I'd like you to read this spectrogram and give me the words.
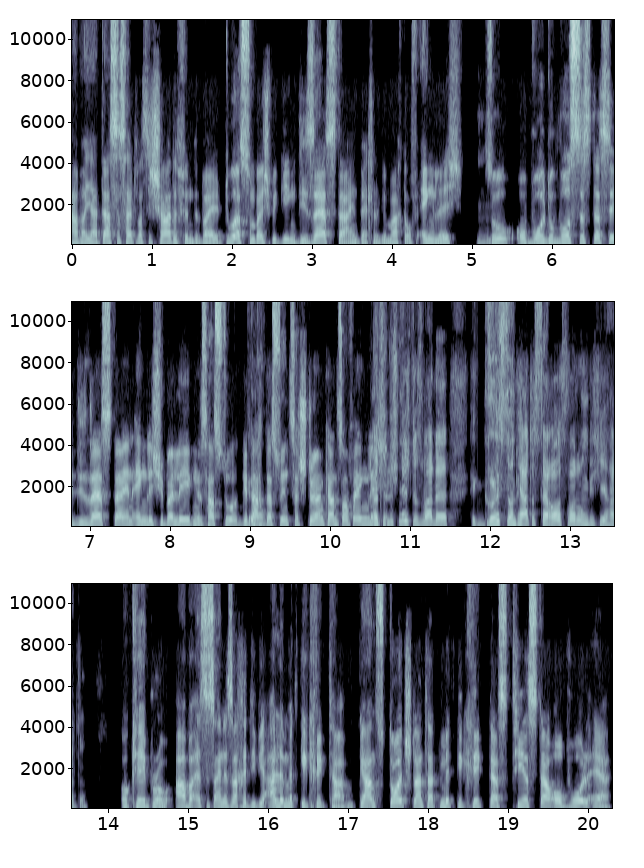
Aber ja, das ist halt, was ich schade finde, weil du hast zum Beispiel gegen Disaster ein Battle gemacht auf Englisch, Mhm. so, obwohl du wusstest, dass der Disaster in Englisch überlegen ist. Hast du gedacht, Genau. dass du ihn zerstören kannst auf Englisch? Natürlich nicht. Das war die größte und härteste Herausforderung, die ich je hatte. Okay, Bro, aber es ist eine Sache, die wir alle mitgekriegt haben. Ganz Deutschland hat mitgekriegt, dass Tierstar, obwohl er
